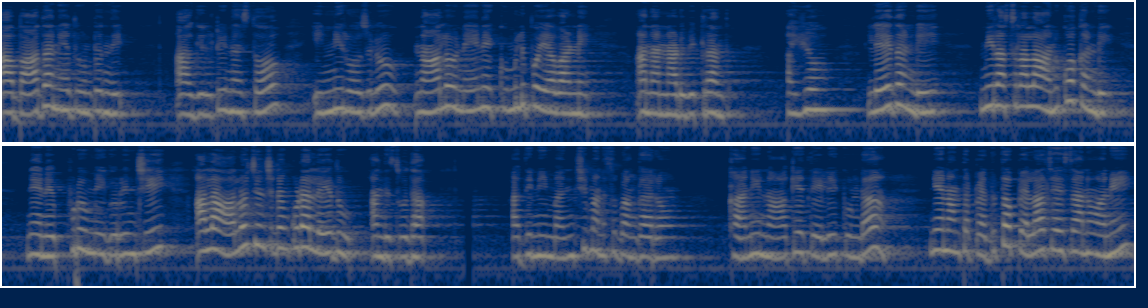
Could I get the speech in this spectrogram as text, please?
ఆ బాధ అనేది ఉంటుంది. ఆ గిల్టీనెస్తో ఇన్ని రోజులు నాలో నేనే కుమిలిపోయేవాణ్ణి అని అన్నాడు విక్రాంత్. అయ్యో లేదండి మీరు అసలు అలా అనుకోకండి. నేనెప్పుడు మీ గురించి అలా ఆలోచించడం కూడా లేదు అంది సుధా. అది నీ మంచి మనసు బంగారం. కానీ నాకే తెలియకుండా నేనంత పెద్ద తప్పు ఎలా చేశాను అని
